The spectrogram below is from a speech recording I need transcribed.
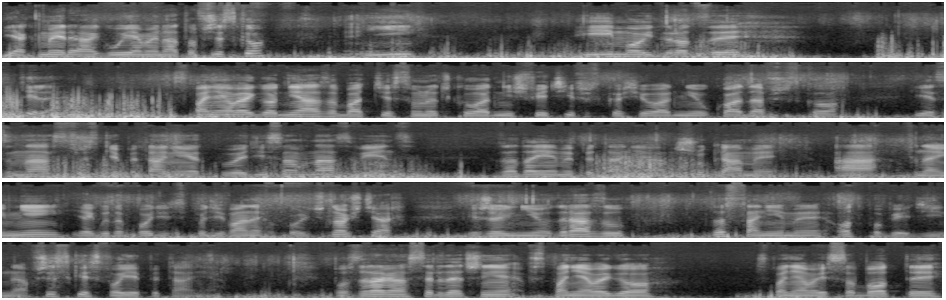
jak my reagujemy na to wszystko. I, i moi drodzy, tyle. Wspaniałego dnia, zobaczcie, słoneczko ładnie świeci, wszystko się ładnie układa, wszystko jest w nas, wszystkie pytania i odpowiedzi są w nas, więc zadajemy pytania, szukamy, a w najmniej, jakby to powiedzieć, spodziewanych okolicznościach, jeżeli nie od razu, dostaniemy odpowiedzi na wszystkie swoje pytania. Pozdrawiam serdecznie, wspaniałego, wspaniałej soboty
